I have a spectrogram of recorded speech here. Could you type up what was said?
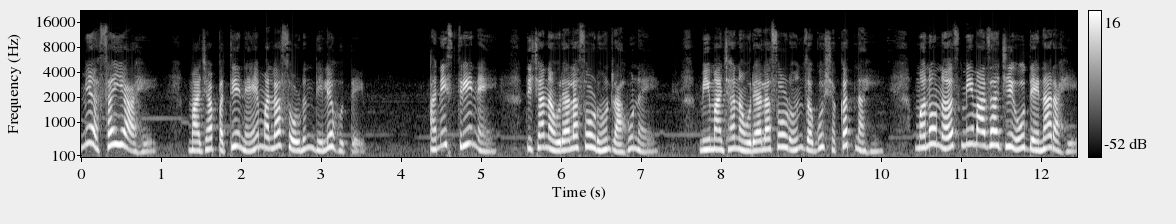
मी असह्य आहे. माझ्या पतीने मला सोडून दिले होते. आणि स्त्रीने तिच्या नवऱ्याला सोडून राहू नये. मी माझ्या नवऱ्याला सोडून जगू शकत नाही. म्हणूनच मी माझा जीव देणार आहे.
